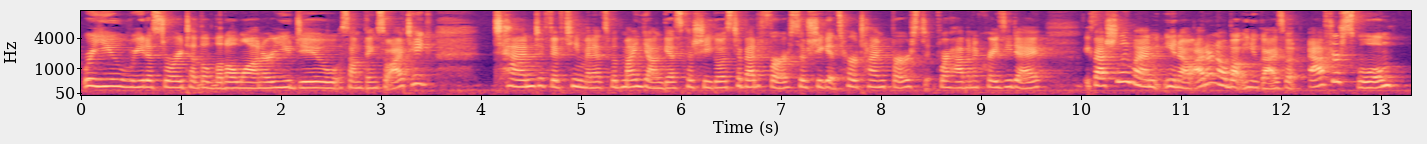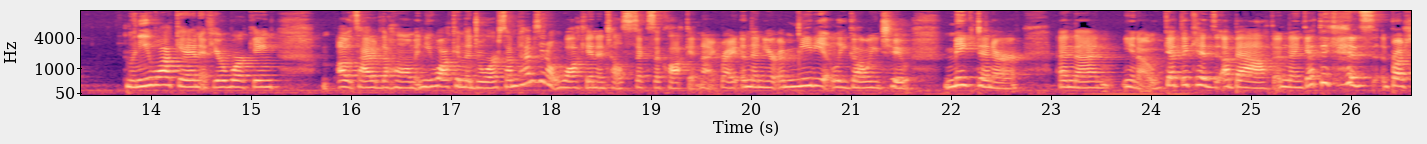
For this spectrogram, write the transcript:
Where you read a story to the little one or you do something. So, I take 10 to 15 minutes with my youngest because she goes to bed first. So, she gets her time first if we're having a crazy day. Especially when, you know, I don't know about you guys, but after school, when you walk in, if you're working, outside of the home and you walk in the door, sometimes you don't walk in until six o'clock at night, right? And then you're immediately going to make dinner and then, you know, get the kids a bath and then get the kids brush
